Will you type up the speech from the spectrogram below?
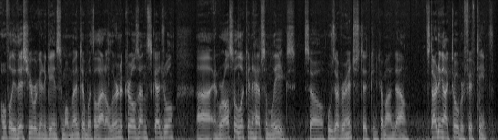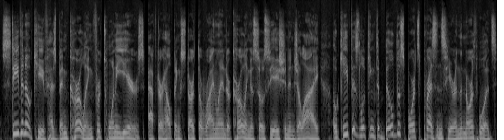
Hopefully this year we're going to gain some momentum with a lot of learn to curls on the schedule. Uh, and we're also looking to have some leagues. So who's ever interested can come on down starting October 15th. Stephen O'Keefe has been curling for 20 years. After helping start the Rhinelander Curling Association in July, O'Keefe is looking to build the sport's presence here in the North Woods.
